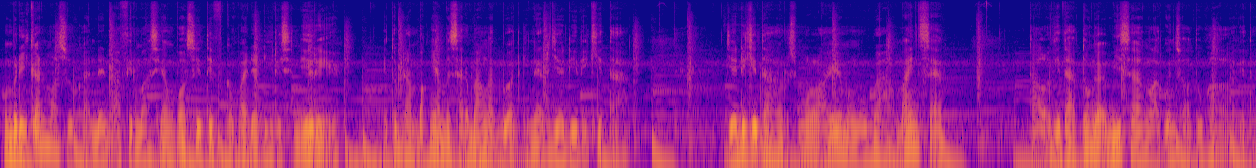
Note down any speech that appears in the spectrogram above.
memberikan masukan dan afirmasi yang positif kepada diri sendiri itu dampaknya besar banget buat kinerja diri kita. Jadi kita harus mulai mengubah mindset kalau kita tuh nggak bisa ngelakuin suatu hal gitu.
